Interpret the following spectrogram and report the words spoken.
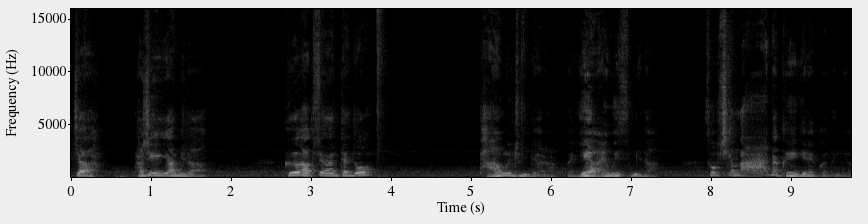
자 다시 얘기합니다. 그 학생한테도 다음을 준비하라. 얘 알고 있습니다. 수업 시간마다 그 얘기를 했거든요.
